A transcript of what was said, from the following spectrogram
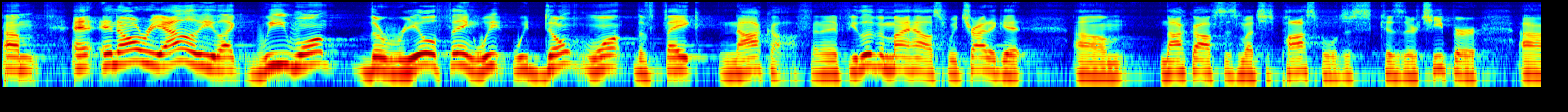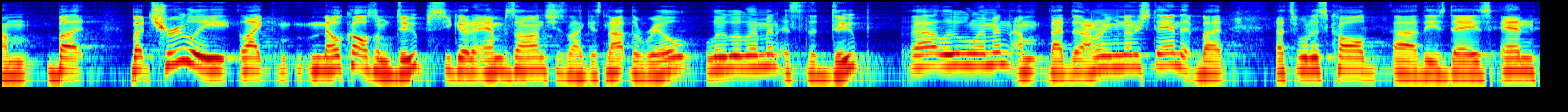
Um, and in all reality, like we want the real thing. We, we don't want the fake knockoff. And if you live in my house, we try to get um, knockoffs as much as possible just because they're cheaper. Um, but but truly, like Mel calls them dupes. You go to Amazon, she's like, it's not the real Lululemon, it's the dupe uh, Lululemon. I'm, that, I don't even understand it, but that's what it's called uh, these days. And,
